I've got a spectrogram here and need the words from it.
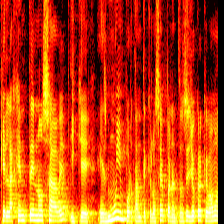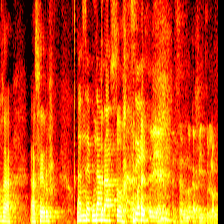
que la gente no sabe y que es muy importante que lo sepan. Entonces yo creo que vamos a, hacer un, trato. Me parece bien, el segundo capítulo.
